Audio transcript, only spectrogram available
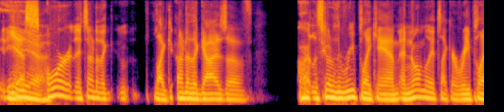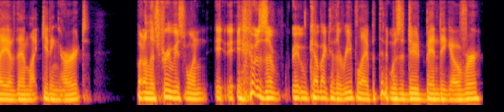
yes, Yeah. or it's under the like under the guise of all right, let's go to the replay cam, and normally it's like a replay of them like getting hurt. But on this previous one, it, it- it was a it would come back to the replay, but then it was a dude bending over,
